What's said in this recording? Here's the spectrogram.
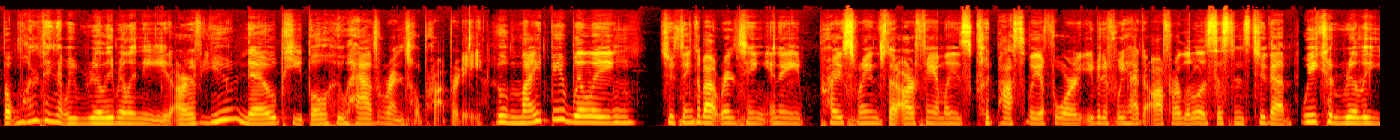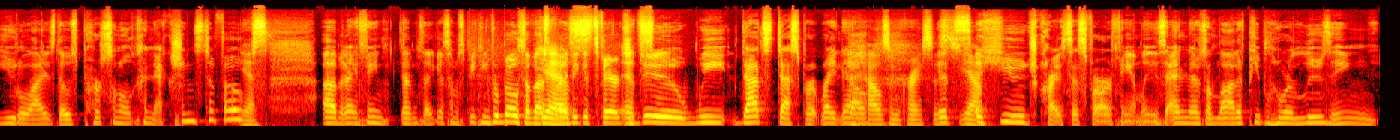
But one thing that we really, really need are if you know people who have rental property who might be willing to think about renting in a price range that our families could possibly afford, even if we had to offer a little assistance to them, we could really utilize those personal connections to folks. Yes. Um, and I think, I guess I'm speaking for both of us, but I think it's fair to it's- do. We that's desperate right The now. housing crisis. It's yeah. a huge crisis for our families, and there's a lot of people who are losing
